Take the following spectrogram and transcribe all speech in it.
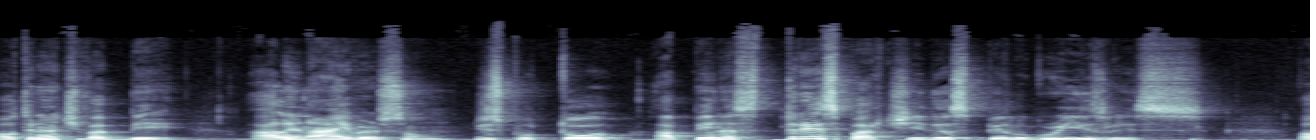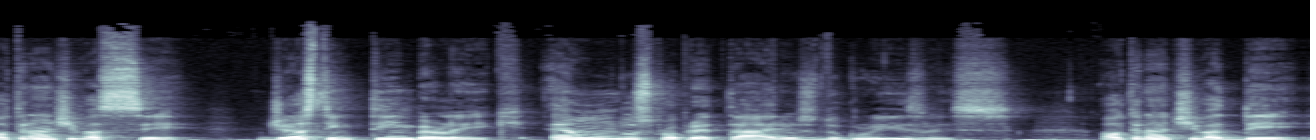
Alternativa B. Allen Iverson disputou apenas três partidas pelo Grizzlies. Alternativa C. Justin Timberlake é um dos proprietários do Grizzlies. Alternativa D.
